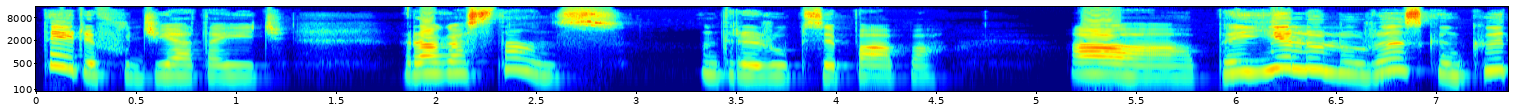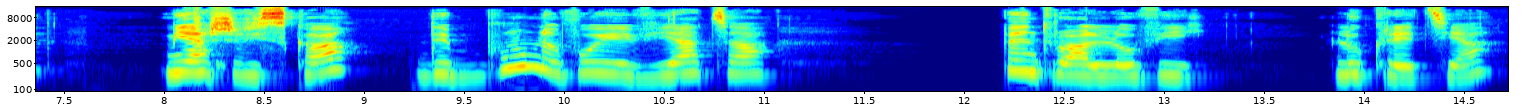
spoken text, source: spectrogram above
te-ai refugiat aici. Ragastans, întrerupse papa. A, pe el îl urăsc încât mi-aș risca de bună voie viața pentru a-l lovi. Lucreția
